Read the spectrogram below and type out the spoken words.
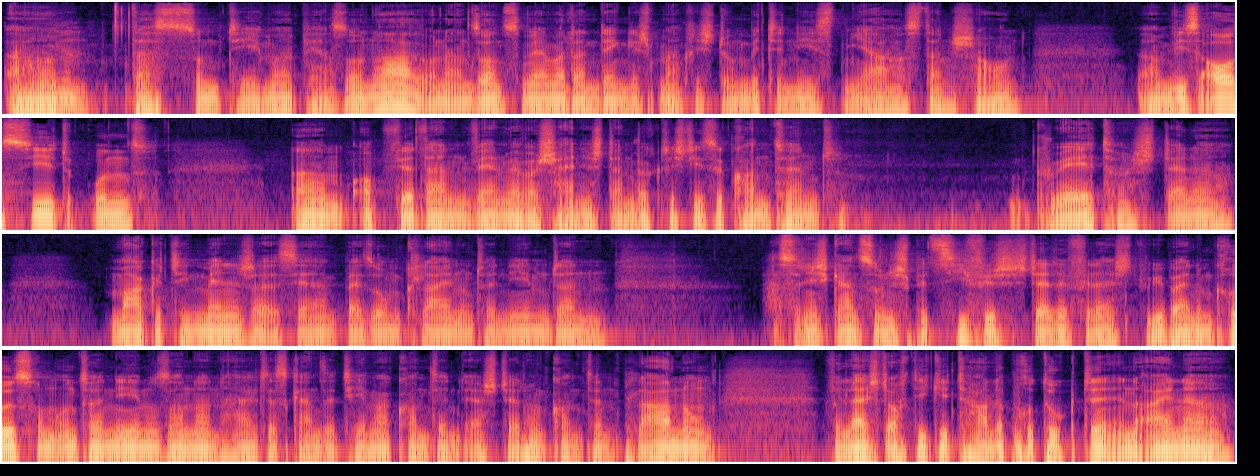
Ähm, ja. Das zum Thema Personal. Und ansonsten werden wir dann, denke ich mal, Richtung Mitte nächsten Jahres dann schauen, ähm, wie es aussieht und ähm, ob wir dann, werden wir wahrscheinlich dann wirklich diese Content Creator Stelle, Marketing Manager ist ja bei so einem kleinen Unternehmen dann hast du nicht ganz so eine spezifische Stelle vielleicht wie bei einem größeren Unternehmen, sondern halt das ganze Thema Content-Erstellung, Content-Planung, vielleicht auch digitale Produkte in eine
